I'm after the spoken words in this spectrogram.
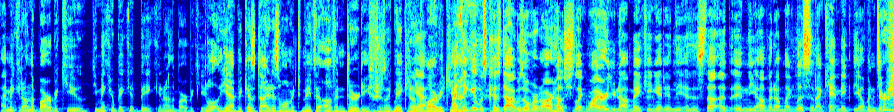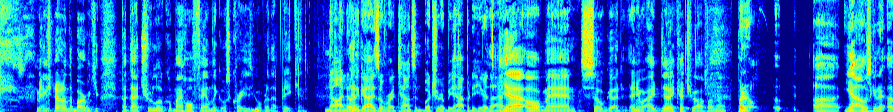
I make it on the barbecue. Do you make your bacon bacon on the barbecue? Well, yeah, because Di doesn't want me to make the oven dirty. So she's like, make it on the barbecue. I think it was because Di was over at our house. She's like, "Why are you not making it in the in the stu- in the oven?" I'm like, "Listen, I can't make the oven dirty. make it out on the barbecue." But that TruLocal, my whole family goes crazy over that bacon. no, I know the guys over at Townsend Butcher will be happy to hear that. Yeah. Oh man, so good. Anyway, I, did I cut you off on that? But uh, yeah, I was gonna uh,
